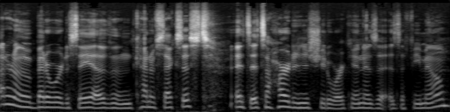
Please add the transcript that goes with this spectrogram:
I don't know a better word to say it other than kind of sexist. It's it's a hard industry to work in as a, as a female,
